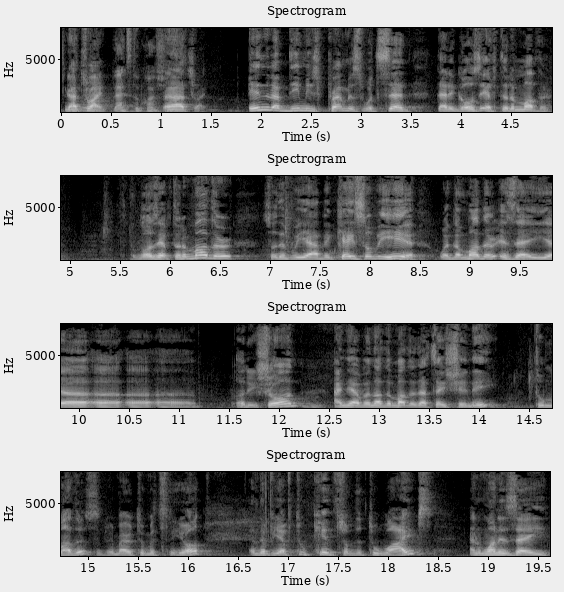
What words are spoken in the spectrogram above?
That's right. That's the question. That's right. In Rav Dimi's premise, was said that it goes after the mother. It goes after the mother, so if we have a case over here where the mother is a uh, uh, uh, uh, a rishon, and you have another mother that's a sheni, two mothers. If you're married to mitzriot, and if you have two kids from the two wives, and one is a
